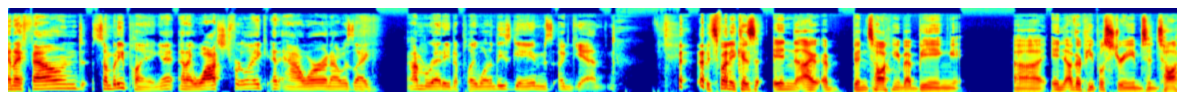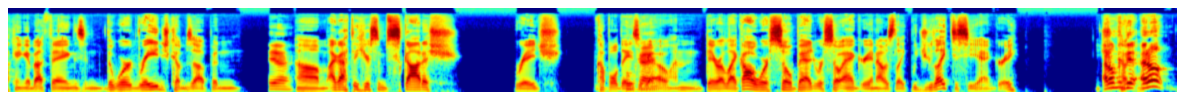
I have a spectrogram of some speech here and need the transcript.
And I found somebody playing it and I watched for like an hour and I was like, I'm ready to play one of these games again. It's funny because in I, I've been talking about being uh, in other people's streams and talking about things, and the word rage comes up, and Yeah. um, I got to hear some Scottish rage a couple of days Okay. ago, and they were like, "Oh, we're so bad, we're so angry," and I was like, "Would you like to see angry?" I don't think they, I don't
